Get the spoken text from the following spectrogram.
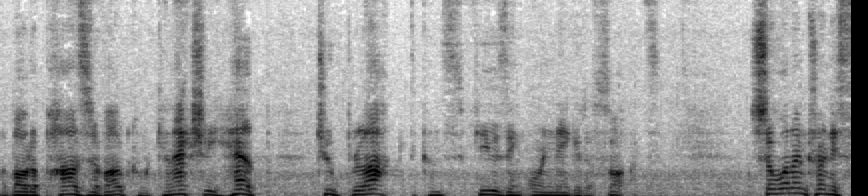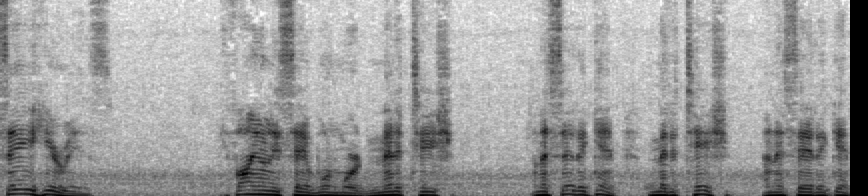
about a positive outcome can actually help to block the confusing or negative thoughts. So, what I'm trying to say here is if I only say one word, meditation, and I say it again, meditation, and I say it again,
